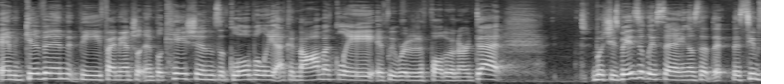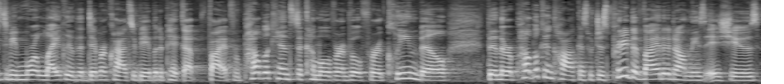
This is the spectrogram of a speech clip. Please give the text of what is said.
And given the financial implications globally, economically, if we were to default on our debt, what she's basically saying is that it seems to be more likely that Democrats would be able to pick up five Republicans to come over and vote for a clean bill than the Republican caucus, which is pretty divided on these issues.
